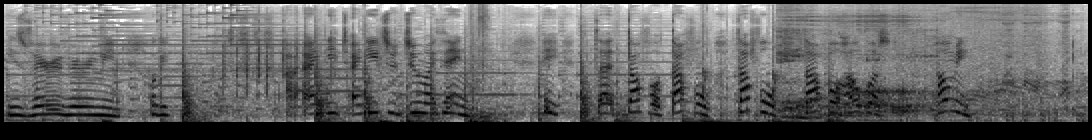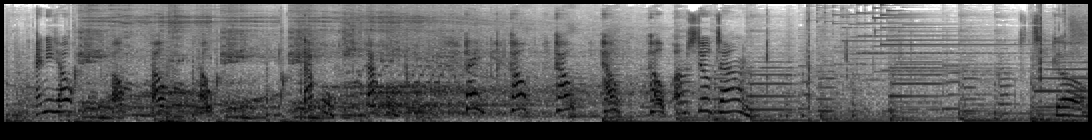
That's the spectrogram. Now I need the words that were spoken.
He's very very mean. Okay, I, I need I need to do my thing. Hey, that Duffel, Duffel, Duffel, Duffel, help us, help me. I need help, help, help, help. Duffel, Duffel. Hey, help, help, help, help. I'm still down. Let's go.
